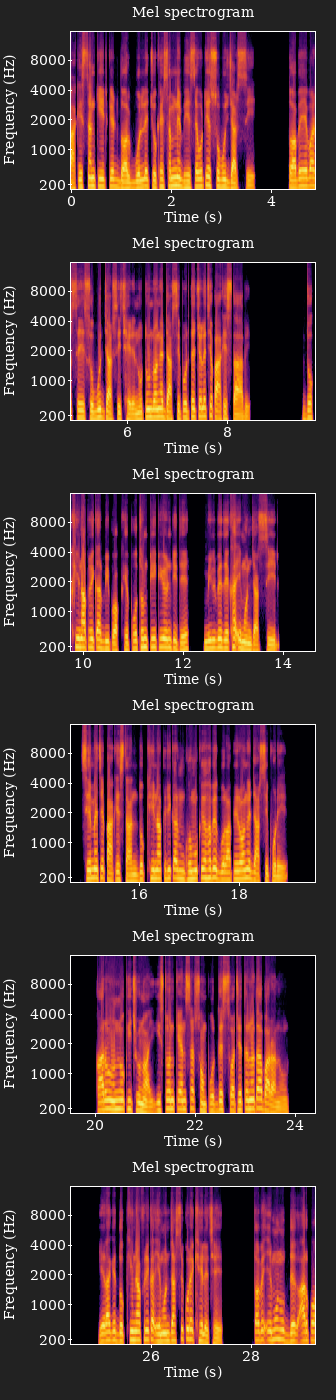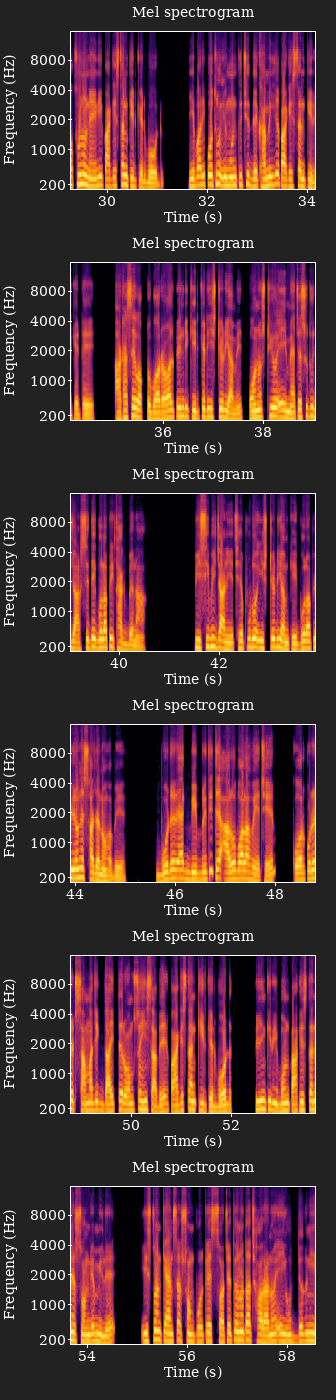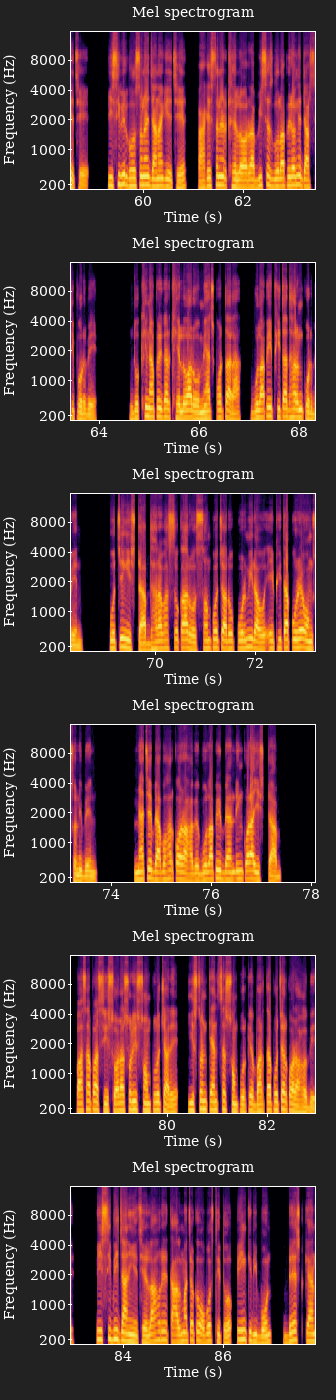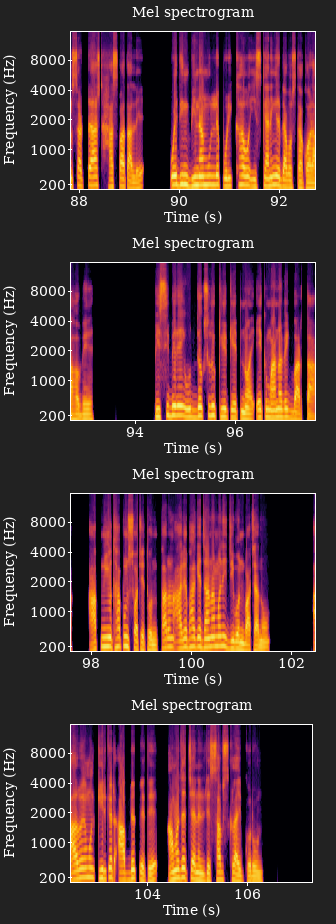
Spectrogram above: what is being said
Pakistan cricket দল বললে চোখের সামনে ভেসে ওঠে সবুজ জার্সি। তবে এবার সেই সবুজ জার্সি ছেড়ে নতুন রঙের জার্সি পরতে চলেছে পাকিস্তান। দক্ষিণ আফ্রিকার বিপক্ষে প্রথম টি টোয়েন্টিতে মিলবে দেখা এমন জার্সির। সে ম্যাচে পাকিস্তান দক্ষিণ আফ্রিকার মুখোমুখি হবে গোলাপি রঙের জার্সি পরে। কারণ অন্য কিছু নয় স্তন ক্যান্সার সম্পর্কে সচেতনতা বাড়ানো। এর আগে দক্ষিণ আফ্রিকা এমন জার্সি করে খেলেছে। তবে এমন উদ্যোগ আর কখনো নেয়নি পাকিস্তান ক্রিকেট বোর্ড। এবারই প্রথম এমন কিছু দেখা মিলছে পাকিস্তান ক্রিকেটে। আঠাশে অক্টোবর রাওয়ালপিন্ডি ক্রিকেট স্টেডিয়ামে অনুষ্ঠেয় এই ম্যাচে শুধু জার্সিতে গোলাপি থাকবে না। পিসিবি জানিয়েছে পুরো স্টেডিয়ামকে গোলাপি রঙে সাজানো হবে। বোর্ডের এক বিবৃতিতে আরও বলা হয়েছে, কর্পোরেট সামাজিক দায়িত্বের অংশ হিসাবে Pakistan cricket board, pink ribbon পাকিস্তানের সঙ্গে মিলে স্তন ক্যান্সার সম্পর্কে সচেতনতা ছড়ানো এই উদ্যোগ নিয়েছে। পিসিবির ঘোষণায় জানা গিয়েছে, পাকিস্তানের খেলোয়াড়রা বিশেষ গোলাপি রঙের জার্সি পরবে। দক্ষিণ আফ্রিকার খেলোয়াড় ও ম্যাচ কর্তারা গোলাপি ফিতা ধারণ করবেন। কোচিং স্টাফ, ধারাভাষ্যকার ও সম্প্রচার ও কর্মীরাও এই ফিতা পরে অংশ নেবেন। ম্যাচে ব্যবহার করা হবে গোলাপি ব্যান্ডিং করা স্টাফ। পাশাপাশি সরাসরি সম্প্রচারে স্তন ক্যান্সার সম্পর্কে বার্তা প্রচার করা হবে। পিসিবি জানিয়েছে, লাহোরের কালমাচকে অবস্থিত pink ribbon breast cancer trust হাসপাতালে ওই দিন বিনামূল্যে পরীক্ষা ও স্ক্যানিংয়ের ব্যবস্থা করা হবে। পিসিবির এই উদ্যোগ শুধু ক্রিকেট নয়, এক মানবিক বার্তা। আপনিও থাকুন সচেতন, কারণ আগে ভাগে জানা মানে জীবন বাঁচানো। আরও এমন ক্রিকেট আপডেট পেতে আমাদের চ্যানেলটি সাবস্ক্রাইব করুন।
